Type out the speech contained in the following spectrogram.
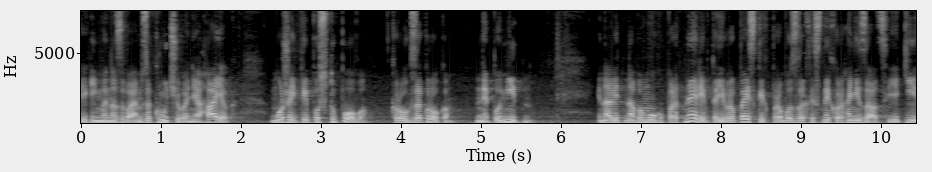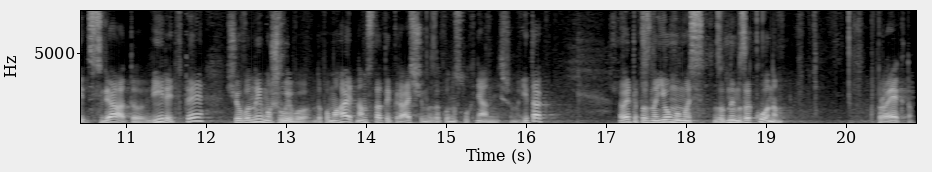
який ми називаємо закручування гайок, може йти поступово, крок за кроком, непомітно. І навіть на вимогу партнерів та європейських правозахисних організацій, які свято вірять в те, що вони, можливо, допомагають нам стати кращими, законослухнянішими. І так, давайте познайомимось з одним законом, проектом.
